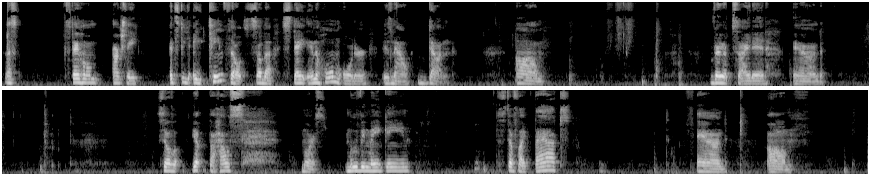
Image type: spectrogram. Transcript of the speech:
Let's stay home. Actually, it's the 18th, though, so the stay-in-home order is now done. Um, very excited, and so, yep, the house, Morris, movie making, stuff like that, and, um,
